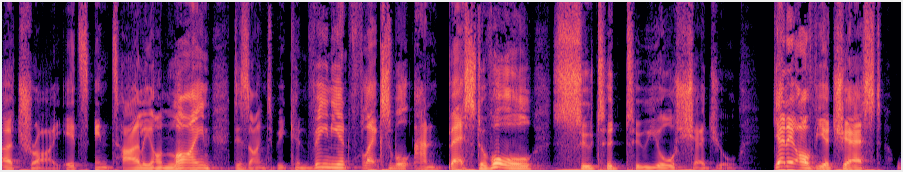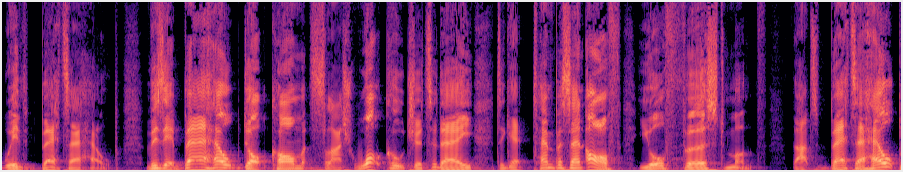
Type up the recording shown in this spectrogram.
a try. It's entirely online, designed to be convenient, flexible, and best of all, suited to your schedule. Get it off your chest with BetterHelp. Visit betterhelp.com slash whatculture today to get 10% off your first month. That's betterhelp,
